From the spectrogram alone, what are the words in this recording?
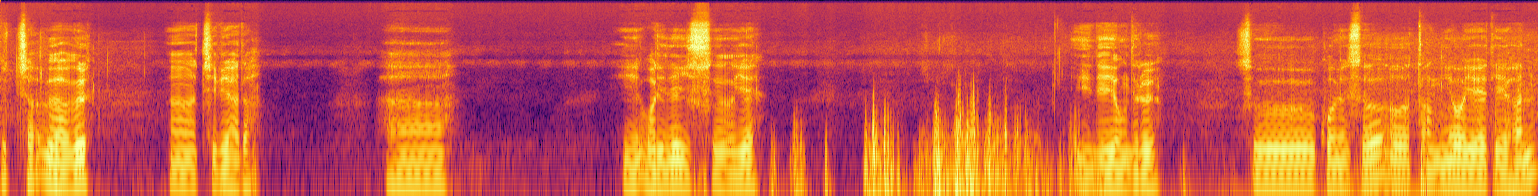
숫자 의학을 어, 지배하다. 아, 이 오리네이스의 이 내용들을 쭉 보면서 어, 당뇨에 대한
